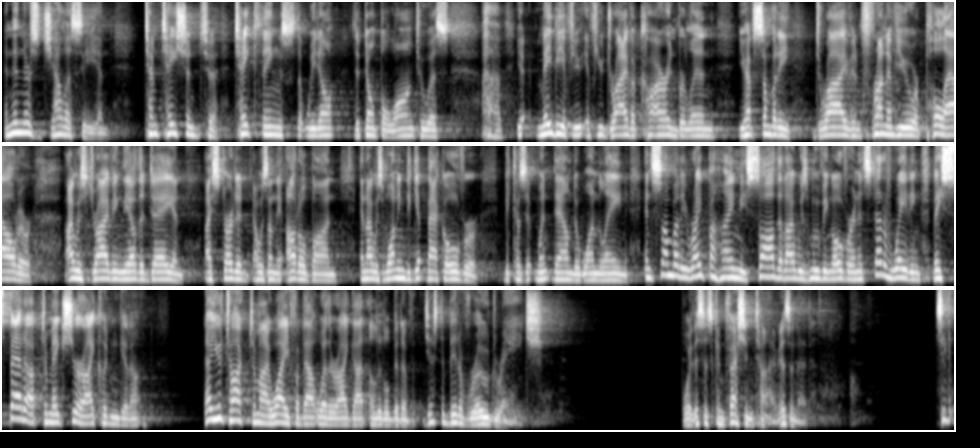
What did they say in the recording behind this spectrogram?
And then there's jealousy and temptation to take things that we don't that don't belong to us. Uh, maybe if you if you drive a car in Berlin, you have somebody drive in front of you or pull out. Or I was driving the other day and I started. I was on the autobahn and I was wanting to get back over because it went down to one lane. And somebody right behind me saw that I was moving over, and instead of waiting, they sped up to make sure I couldn't get on. Now, you talk to my wife about whether I got a little bit of, just a bit of road rage. Boy, this is confession time, isn't it? See,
